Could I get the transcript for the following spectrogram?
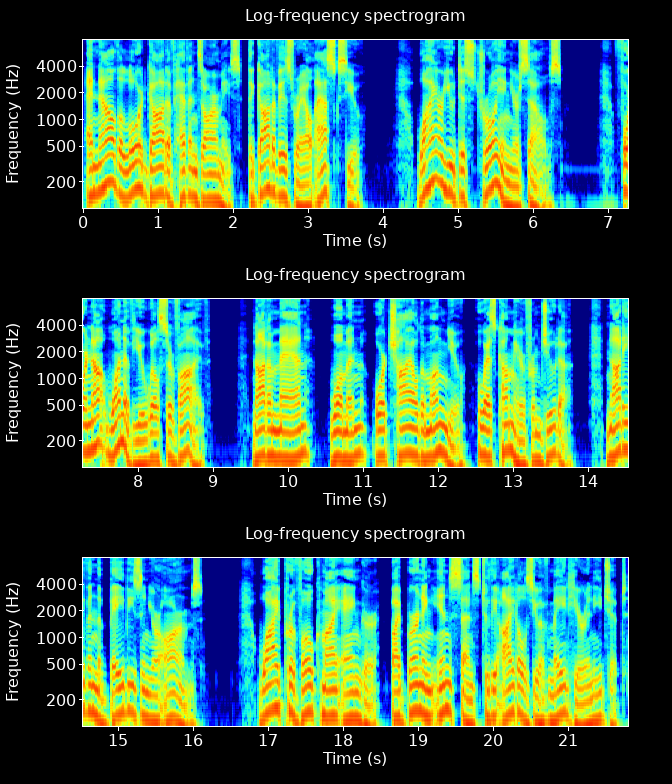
And now the Lord God of heaven's armies, the God of Israel, asks you, Why are you destroying yourselves? For not one of you will survive, not a man, woman, or child among you who has come here from Judah, not even the babies in your arms. Why provoke my anger by burning incense to the idols you have made here in Egypt?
